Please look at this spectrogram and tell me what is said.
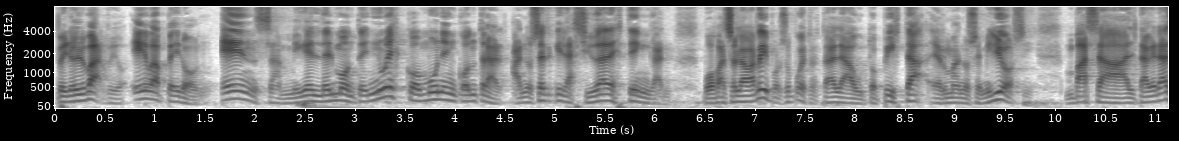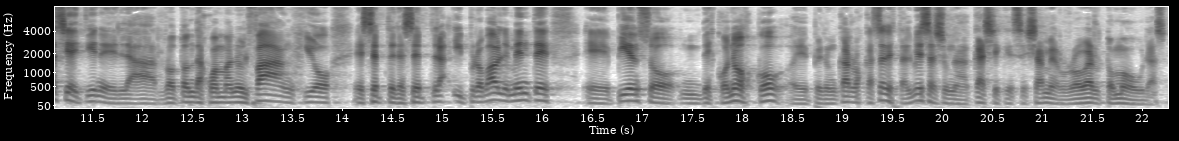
Pero el barrio Eva Perón en San Miguel del Monte no es común encontrar, a no ser que las ciudades tengan. Vos vas a Olavarría por supuesto está la autopista Hermanos Emiliosi. Vas a Altagracia y tiene la rotonda Juan Manuel Fangio, etcétera, etcétera. Y probablemente, eh, pienso, desconozco, eh, pero en Carlos Casares tal vez haya una calle que se llame Roberto Mouras.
